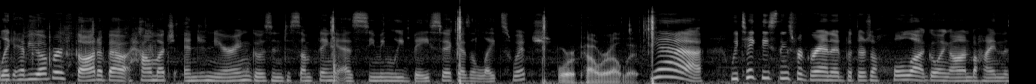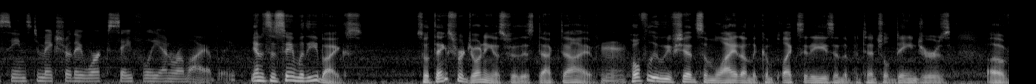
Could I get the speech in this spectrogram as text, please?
Like, have you ever thought about how much engineering goes into something as seemingly basic as a light switch? Or a power outlet. Yeah, we take these things for granted, but there's a whole lot going on behind the scenes to make sure they work safely and reliably. And it's the same with e-bikes. So thanks for joining us for this duck dive. Hmm. Hopefully we've shed some light on the complexities and the potential dangers of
